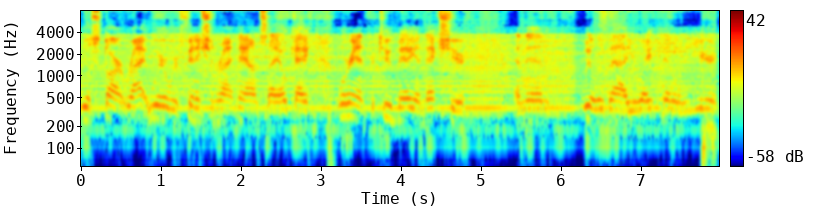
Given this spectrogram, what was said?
we'll start right where we're finishing right now and say, okay, we're in for two million next year, and then we'll evaluate middle of the year.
